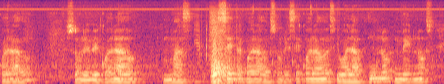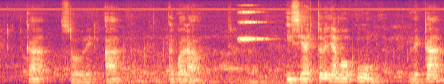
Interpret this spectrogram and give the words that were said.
cuadrado sobre b cuadrado más z cuadrado sobre c cuadrado es igual a 1 menos k sobre a al cuadrado. Y si a esto le llamo u de k,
